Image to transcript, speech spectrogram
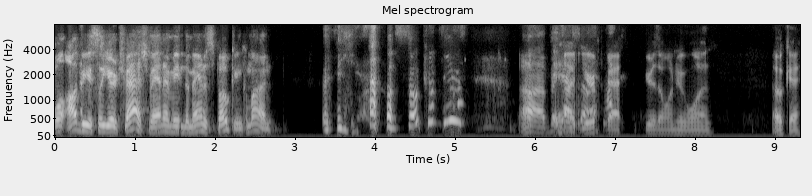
obviously you're trash, man. I mean, the man has spoken. Come on. yeah, I'm so confused. Uh, but yeah, Yeah, so- you're bad. You're the one who won. Okay.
